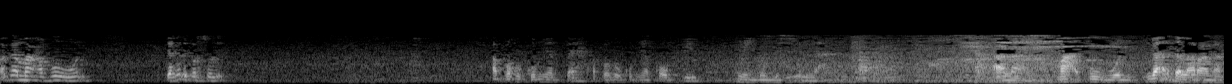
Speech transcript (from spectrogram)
Maka ma'fuun. Jangan dipersulit. Apa hukumnya teh? Apa hukumnya kopi? Minum bismillah. Alah, ma'fuun. Enggak ada larangan.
